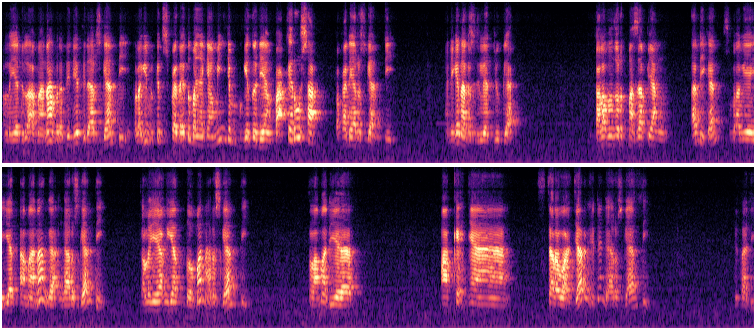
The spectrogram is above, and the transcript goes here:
kalau yadul amanah berarti dia tidak harus ganti. Apalagi mungkin sepeda itu banyak yang minjem. Begitu dia yang pakai rusak. Maka dia harus ganti. Ini kan harus dilihat juga. Kalau menurut mazhab yang tadi kan sebagai yad amanah nggak nggak harus ganti. Kalau yang yad doman harus ganti. Selama dia pakainya secara wajar itu nggak harus ganti. Itu tadi.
